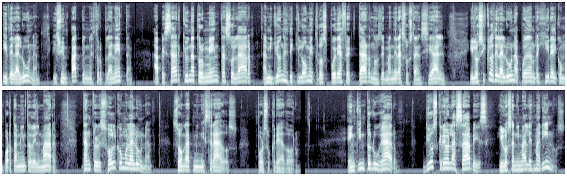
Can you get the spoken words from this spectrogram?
y de la Luna y su impacto en nuestro planeta, a pesar que una tormenta solar a millones de kilómetros puede afectarnos de manera sustancial, y los ciclos de la Luna pueden regir el comportamiento del mar, tanto el Sol como la Luna son administrados por su Creador. En quinto lugar, Dios creó las aves y los animales marinos.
